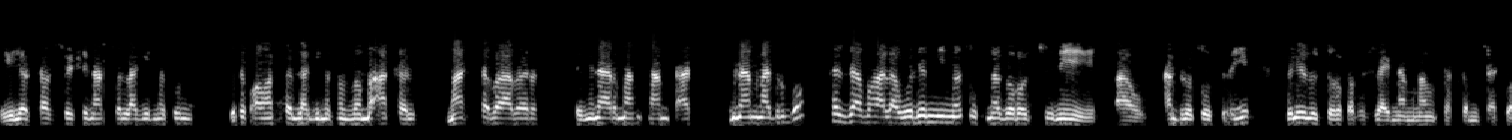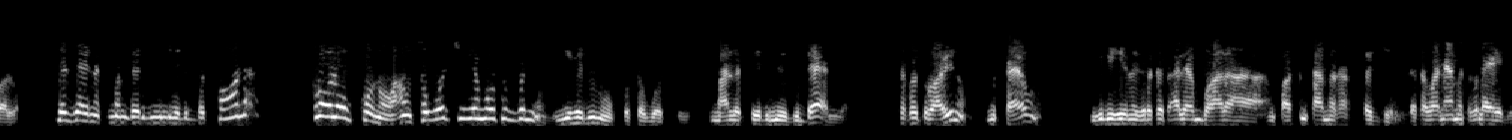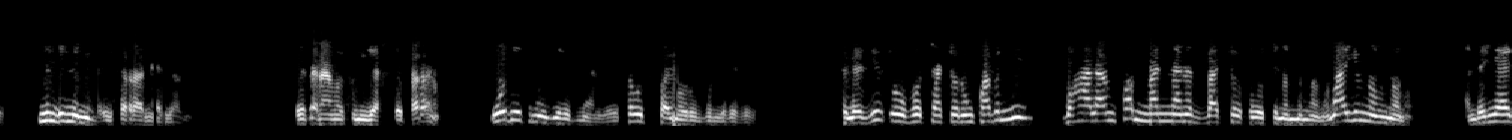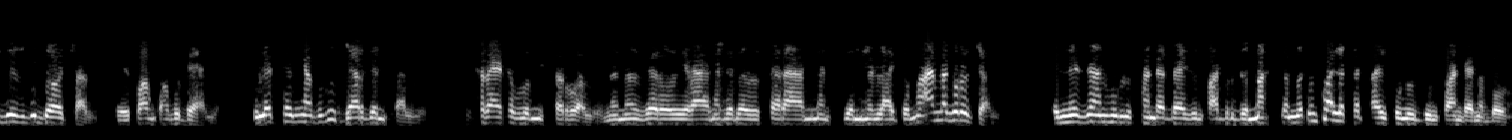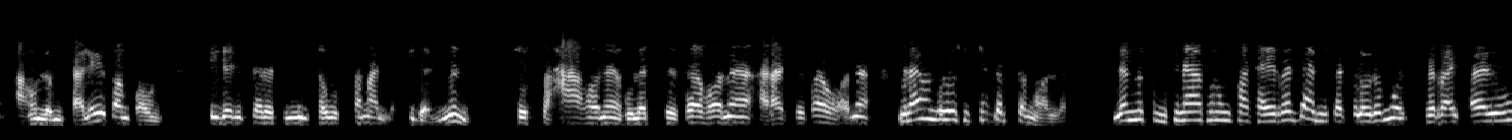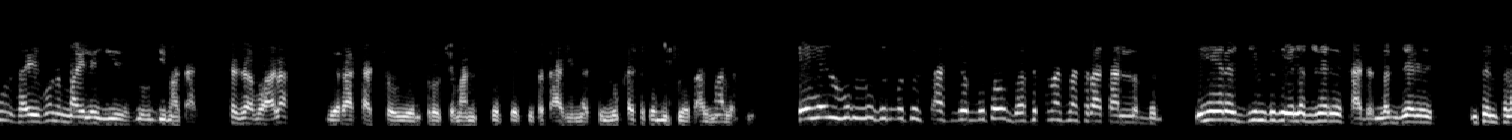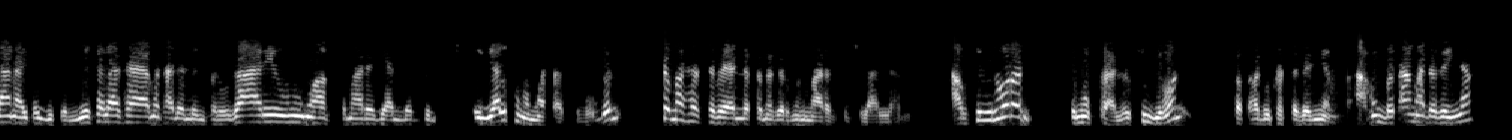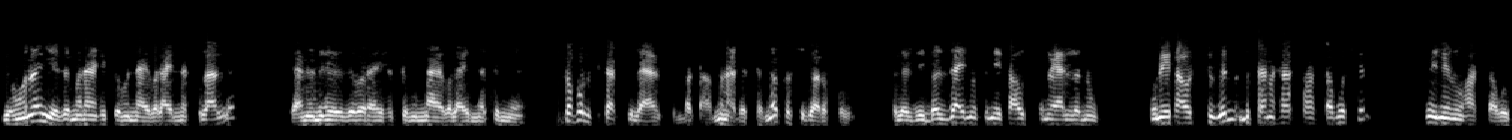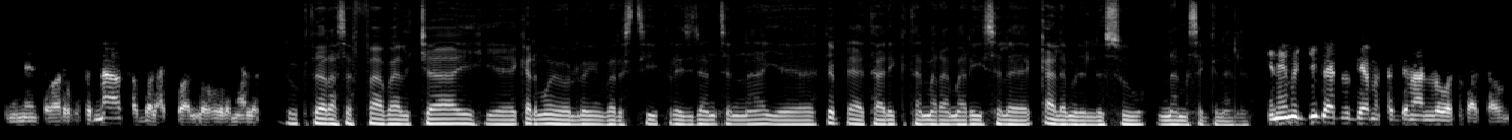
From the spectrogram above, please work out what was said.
የ healers association አስፈላጊነቱን የተቋም አስፈላጊነቱን በማዕከል ማስተባበር፣ ሴሚናር ማምጣት ምናምን አድርጎ ከዛ በኋላ ወደሚመጡት ነገሮች እኔ ው አንድ ለሶስት ይ በሌሎች ወረቀቶች ላይ እና ምናምን ታስቀምጫቸዋለሁ። በዚህ አይነት መንገድ የምንሄድበት ከሆነ ቶሎ እኮ ነው። አሁን ሰዎች እየሞቱብን ነው፣ እየሄዱ ነው እኮ ሰዎች ማለት የእድሜ ጉዳይ አለ። ተፈጥሯዊ ነው፣ የምታየው ነው። እንግዲህ ይሄ ነገር ከጣሊያን በኋላ እንኳ ስንት ዓመት አስፈጀ? ከሰማንያ ዓመት በላይ ሄደ። ምንድን ነው እየሰራን ያለ ነው? ዘጠና ዓመቱን እያስቆጠረ ነው። ወዴት ነው እየሄድን ያለው? ሰዎች እኮ አይኖሩም ሁሉ ጊዜ። ስለዚህ ጽሁፎቻቸውን እንኳ ብንይዝ በኋላ እንኳ የማናነባቸው ሰዎችን ነው የምንሆነው፣ ማይም ነው የምንሆነው። አንደኛ የግዕዝ ጉዳዮች አሉ፣ የቋንቋ ጉዳይ አለ። ሁለተኛ ብዙ ጃርገንስ አሉ፣ ስራዬ ተብሎ የሚሰሩ አሉ። ነገረ ራ ነገደ ሰራ ምነት የምንላቸው ማን ነገሮች አሉ። እነዚያን ሁሉ ስታንዳርዳይዝ እንኳ አድርገን ማስቀመጥ እንኳ ለቀጣይ ትውልድ እንኳ እንዳነበው ነው። አሁን ለምሳሌ ቋንቋውን ፊደል ይጠረስ የሚል ሰው ትሰማለህ። ፊደል ምን ሶስት ሀ ሆነ ሁለት ሰ ሆነ አራት ሰ ሆነ ምናምን ብሎ ሲቸገር ትሰማዋለህ። ለምስ ምክንያቱን እንኳ ሳይረዳ የሚቀጥለው ደግሞ ሳይሆን የማይለይ ህዝብ ይመጣል። ከዛ በኋላ የራሳቸው የእንትሮች የ manuscript ኦች ጠቃሚነት ሁሉ ከጥቅም ይወጣል ማለት ነው። ይሄን ሁሉ ግምት ውስጥ አስገብቶ በፍጥነት መስራት አለብን። ይሄ ረጅም ጊዜ luxurious አይደል luxurious እንትን ፕላን አይጠይቅም። የሰላሳ ዓመት አይደለም ስለው ዛሬውኑ act ማድረግ ያለብን እያልኩ ነው የማሳስበው። ግን ከማሳሰቢያ ያለፈ ነገር ምን ማድረግ ትችላለህ? ሀብቱ ቢኖረን ትሞክራለህ። እሱም ቢሆን ፈቃዱ ከተገኘ ነው። አሁን በጣም አደገኛ የሆነ የዘመናዊ ሕክምና የበላይነት ስላለ ያንን የዘመናዊ ሕክምና የበላይነትን ከፖለቲካ ስኪል አያንስም። በቃ ምን አደከመ ከእሱ ጋር እኮ። ስለዚህ በዛ አይነት ሁኔታ ውስጥ ነው ያለነው። ሁኔታዎቹ ግን የምታነሳቸው ሀሳቦች ግን የኔኑ ሀሳቦች የሚያንጸባርቁትና ቀበላቸዋለሁ ማለት ነው። ዶክተር አሰፋ ባልቻ የቀድሞ የወሎ ዩኒቨርሲቲ ፕሬዚዳንት እና የኢትዮጵያ ታሪክ ተመራማሪ፣ ስለ ቃለ ምልልሱ እናመሰግናለን። እኔም እጅግ አድርጌ አመሰግናለሁ። ወተፋቻውን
